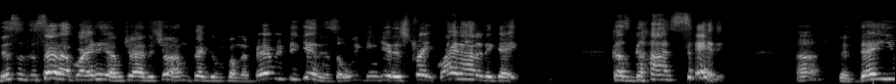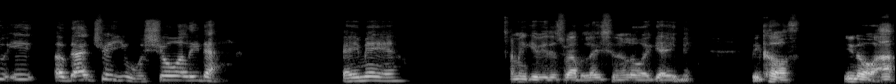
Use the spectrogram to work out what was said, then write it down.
this is the setup right here. I'm trying to show. I'm thinking from the very beginning so we can get it straight right out of the gate. Because God said it. Huh? the day you eat of that tree, you will surely die. Amen. Let me give you this revelation the Lord gave me because you know, I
